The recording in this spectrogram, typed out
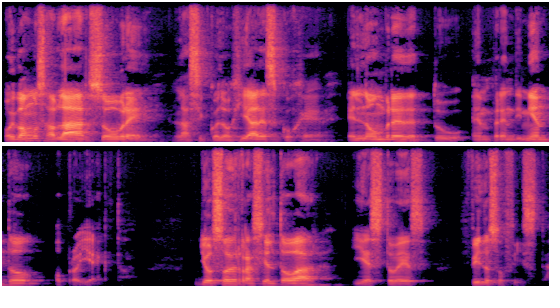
Hoy vamos a hablar sobre la psicología de escoger el nombre de tu emprendimiento o proyecto. Yo soy Raciel Tobar y esto es Filosofista.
